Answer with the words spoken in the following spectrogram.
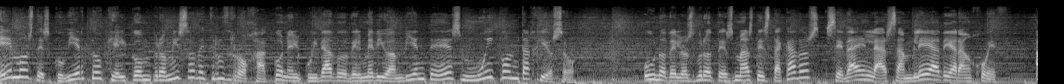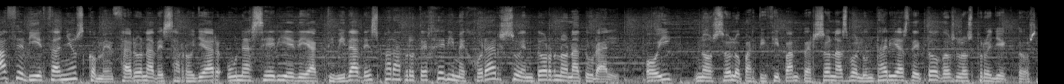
Hemos descubierto que el compromiso de Cruz Roja con el cuidado del medio ambiente es muy contagioso. Uno de los brotes más destacados se da en la Asamblea de Aranjuez. Hace 10 años comenzaron a desarrollar una serie de actividades para proteger y mejorar su entorno natural. Hoy no solo participan personas voluntarias de todos los proyectos,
